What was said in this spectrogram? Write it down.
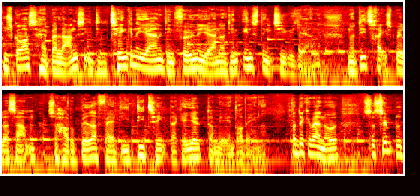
Du skal også have balance i din tænkende hjerne, din følende hjerne og din instinktive hjerne. Når de tre spiller sammen, så har du bedre fat i de ting, der kan hjælpe dig med at ændre vaner. Og det kan være noget så simpelt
